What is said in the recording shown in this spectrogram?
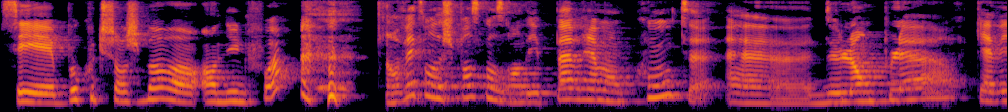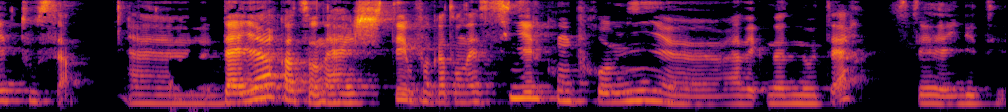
c'est beaucoup de changements en, une fois. en fait, je pense qu'on ne se rendait pas vraiment compte de l'ampleur qu'avait tout ça. D'ailleurs, quand on a acheté, enfin quand on a signé le compromis avec notre notaire, c'était, il était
